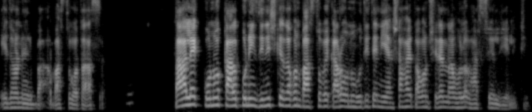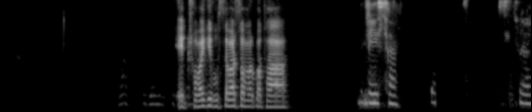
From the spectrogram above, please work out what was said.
এই ধরনের বাস্তবতা আছে। তাহলে কোনো কাল্পনিক জিনিসকে যখন বাস্তবে কারও অনুভূতিতে নিয়ে আসা হয় তখন সেটার নাম হলো ভার্চুয়াল রিয়েলিটি এক সবাই কি বুঝতে পারছ আমার কথা? জি স্যার। স্যার।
